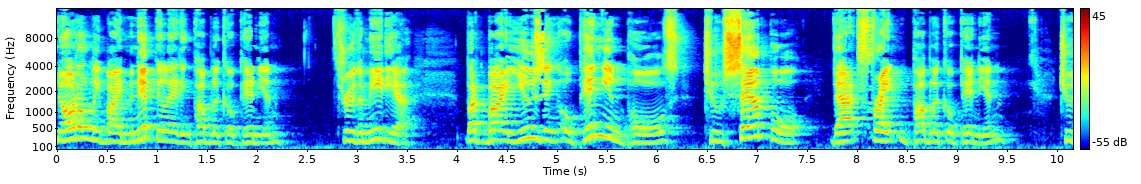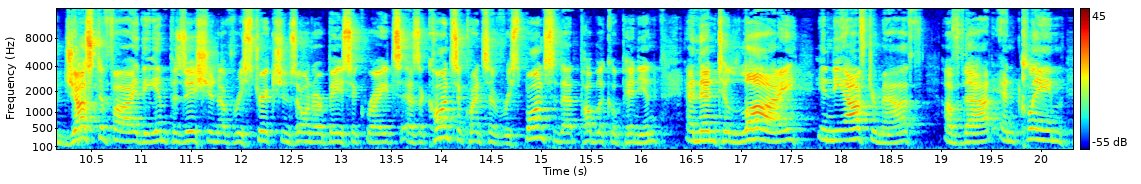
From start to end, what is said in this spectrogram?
not only by manipulating public opinion through the media, but by using opinion polls to sample that frightened public opinion to justify the imposition of restrictions on our basic rights as a consequence of response to that public opinion, and then to lie in the aftermath of that and claim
